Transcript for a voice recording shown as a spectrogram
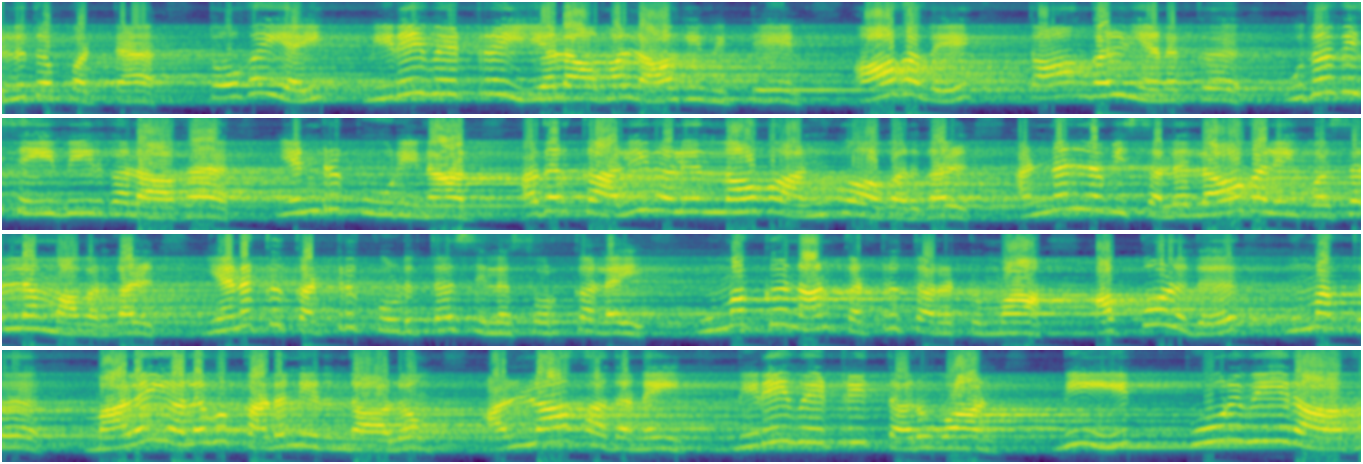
எழுதப்பட்ட தொகையை நிறைவேற்ற இயலாமல் ஆகிவிட்டேன். ஆகவே தாங்கள் எனக்கு உதவி செய்வீர்களாக என்று கூறினார். அதற்கு அலி அன்பு அவர்கள் அண்ணல்லவி நபி வசல்லம் அவர்கள் எனக்கு கற்றுக் கொடுத்த சில சொற்களை உமக்கு நான் கற்றுத் தரட்டுமா? அப்பொழுது உமக்கு மலை அளவு கடன் இருந்தாலும் அல்லாஹ் அதனை நிறைவேற்றி தருவான். நீர் கூறுவீராக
